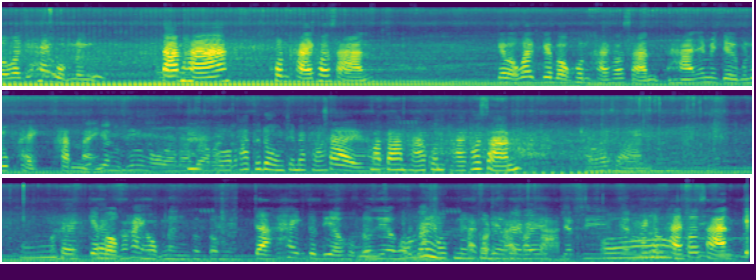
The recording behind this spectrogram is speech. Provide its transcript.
บอกว่าแกให้หกหนึ่งตามหาคนขายข้าวสาร แกบอกว่าแกบอกคนขายข้าวสาร หายังไม่เจอไม่รู้แผงคันไหน อ๋อพระธุดงค์ใช่ไหมคะ ใช่มาค่ะตามหาคนขายข้าวสาร ข้าวสารอ๋อ แต่แกบอกให้หกหนึ่งตรงๆจะให้ตัวเดียวหกตัวเดียวหกให้หกหนึ่งตัวเดียว ขายข้าวสารอ๋อให้คนขายข้าวสารแก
